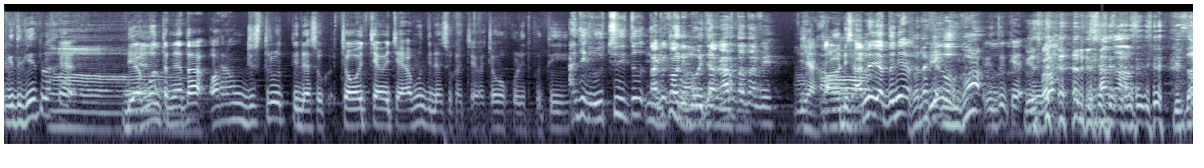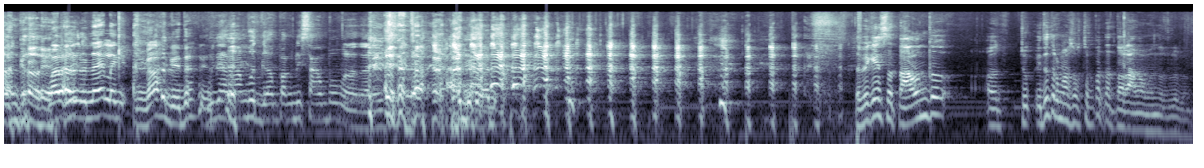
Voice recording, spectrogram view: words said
gitu gitu lah kayak Oh. di Amon ternyata orang justru tidak suka cowok cewek cewek Amon tidak suka cewek cowok kulit putih Anjing lucu itu. Tapi kalau di bawah Jakarta tapi. ya kalau di sana jatuhnya enggak. itu kayak Gitu. enggak disangkal, disangkal ya. malah lu naik lagi enggak gitu Punya rambut gampang disampo malah nggak ada. aduh, aduh. Tapi kayak setahun tuh cu- itu termasuk cepat atau lama menurut lu bang?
